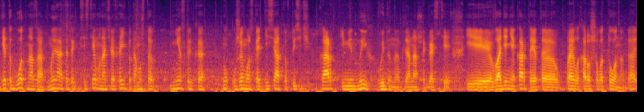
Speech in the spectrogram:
где-то год назад, мы от этой системы начали отходить, потому что несколько, ну, уже, можно сказать, десятков тысяч карт именных выдано для наших гостей. И владение картой — это правило хорошего тона, да,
